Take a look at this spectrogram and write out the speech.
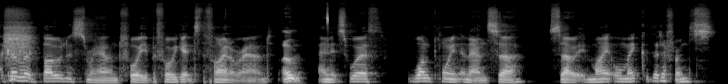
I've got a little bonus round for you before we get into the final round, Oh, and it's worth one point an answer. So it might all make the difference.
